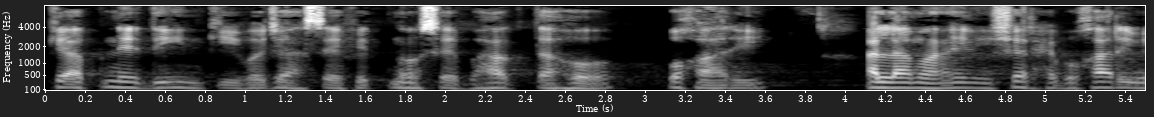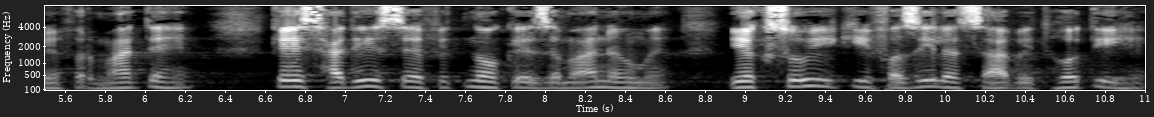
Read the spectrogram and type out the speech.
کہ اپنے دین کی وجہ سے فتنوں سے بھاگتا ہو بخاری۔ علامہ عینی شرح بخاری میں فرماتے ہیں کہ اس حدیث سے فتنوں کے زمانوں میں یکسوئی کی فضیلت ثابت ہوتی ہے۔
